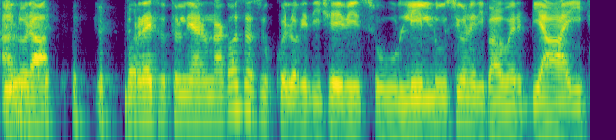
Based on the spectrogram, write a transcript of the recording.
Allora, vorrei sottolineare una cosa su quello che dicevi sull'illusione di Power BI,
